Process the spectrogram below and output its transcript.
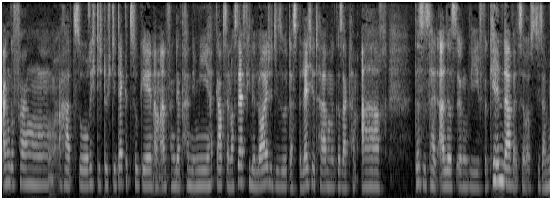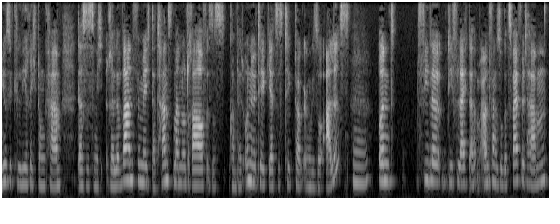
angefangen hat, so richtig durch die Decke zu gehen, am Anfang der Pandemie, gab es ja noch sehr viele Leute, die so das belächelt haben und gesagt haben, ach, das ist halt alles irgendwie für Kinder, weil es ja aus dieser Musical.ly-Richtung kam. Das ist nicht relevant für mich, da tanzt man nur drauf, es ist komplett unnötig. Jetzt ist TikTok irgendwie so alles. Mhm. Und viele, die vielleicht am Anfang so gezweifelt haben,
